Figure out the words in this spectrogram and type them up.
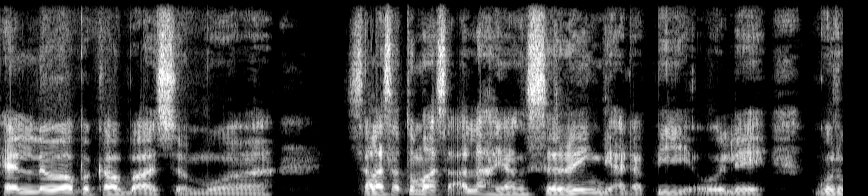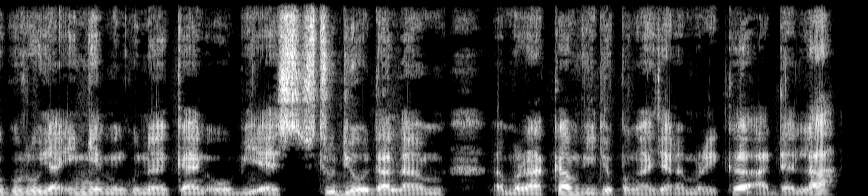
Hello, apa khabar semua? Salah satu masalah yang sering dihadapi oleh guru-guru yang ingin menggunakan OBS Studio dalam uh, merakam video pengajaran mereka adalah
